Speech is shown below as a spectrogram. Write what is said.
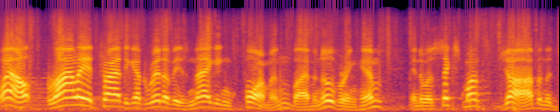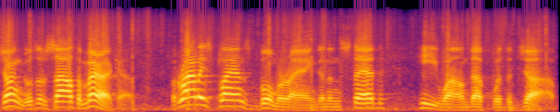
Well, Riley had tried to get rid of his nagging foreman by maneuvering him into a six month job in the jungles of South America. But Riley's plans boomeranged, and instead, he wound up with the job.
